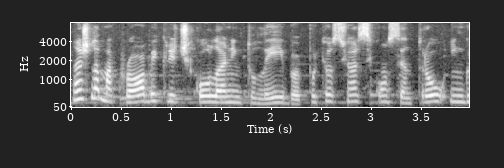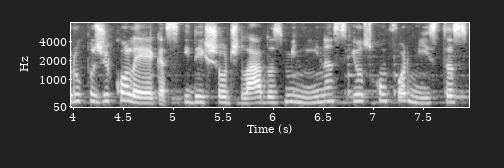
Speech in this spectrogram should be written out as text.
Angela McRobbie criticou Learning to Labor porque o senhor se concentrou em grupos de colegas e deixou de lado as meninas e os conformistas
